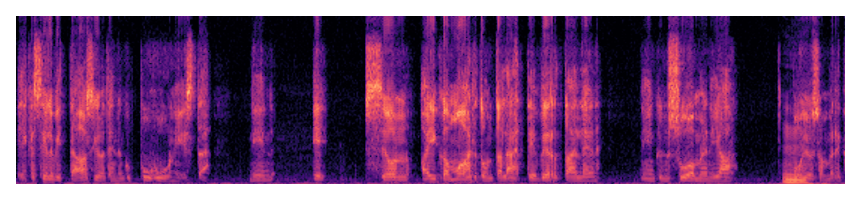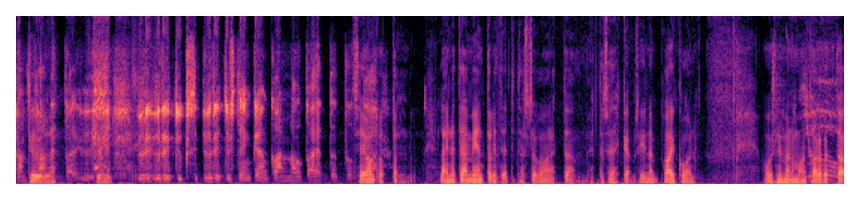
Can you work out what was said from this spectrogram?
ehkä selvittää asioita ennen kuin puhuu niistä, niin e, se on aika mahdotonta lähteä vertaileen niin kuin Suomen ja mm. Pohjois-Amerikan kyllä, kyllä. Yrityks, yritystenkään kannalta. Että, tota... Se on totta. Lähinnä tämä mentaliteetti tässä vaan, että, että se ehkä siinä paikoin olisi nimenomaan joo, tarvetta.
